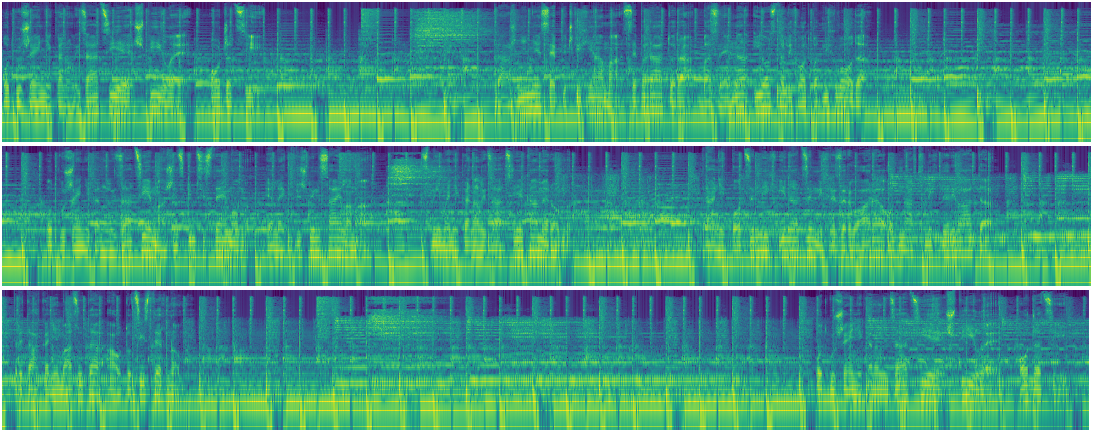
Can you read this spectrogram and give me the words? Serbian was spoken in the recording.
odguženje kanalizacije, špile, ođaci, pražnjenje septičkih jama, separatora, bazena i ostalih otpadnih voda, odgušenje kanalizacije mašinskim sistemom, električnim sajlama, snimanje kanalizacije kamerom, pranje podzemnih i nadzemnih rezervoara od naftnih derivata, pretakanje mazuta autocisternom, odgušenje kanalizacije, špile, ođaci,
